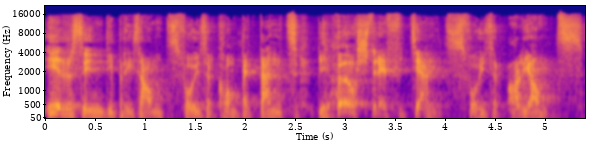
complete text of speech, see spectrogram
Irrsinn die Brisanz von unserer Kompetenz. Bei höchster Effizienz von unserer Allianz.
